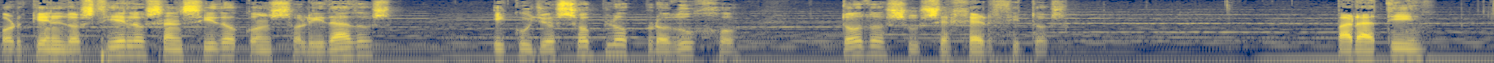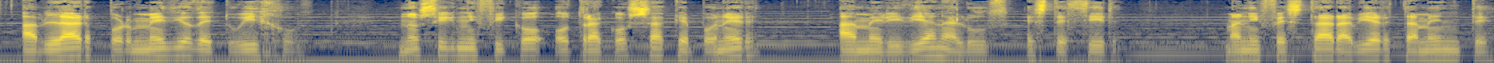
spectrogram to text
porque en los cielos han sido consolidados y cuyo soplo produjo todos sus ejércitos. Para ti, hablar por medio de tu Hijo no significó otra cosa que poner a meridiana luz, es decir, manifestar abiertamente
